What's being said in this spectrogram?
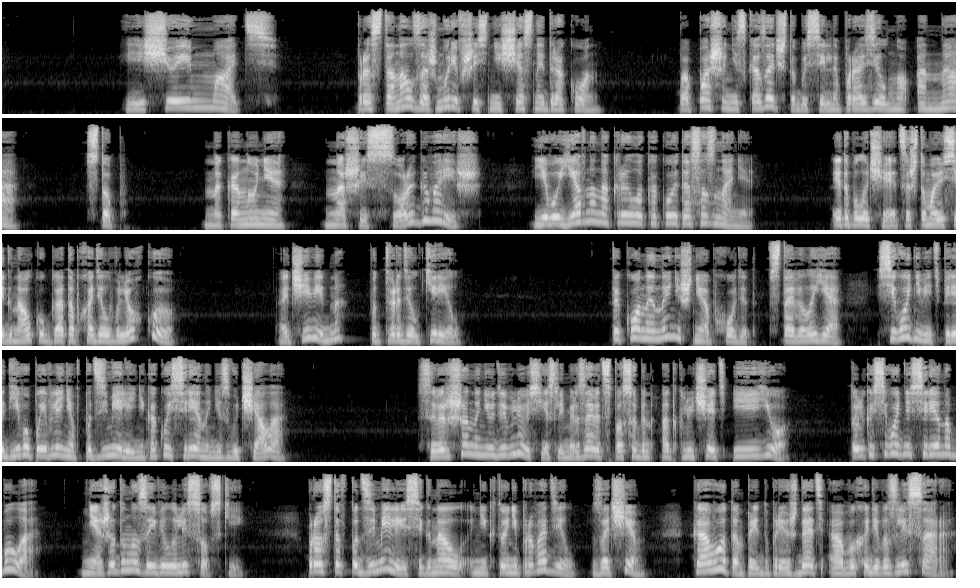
«Еще и мать!» — простонал, зажмурившись, несчастный дракон. Папаша не сказать, чтобы сильно поразил, но она... Стоп. Накануне нашей ссоры, говоришь? Его явно накрыло какое-то осознание. Это получается, что мою сигналку гад обходил в легкую? Очевидно, подтвердил Кирилл. «Так он и нынешний обходит», — вставила я. «Сегодня ведь перед его появлением в подземелье никакой сирены не звучало». Совершенно не удивлюсь, если мерзавец способен отключать и ее. Только сегодня сирена была, неожиданно заявил Лисовский. Просто в подземелье сигнал никто не проводил. Зачем? Кого там предупреждать о выходе возле Сара?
